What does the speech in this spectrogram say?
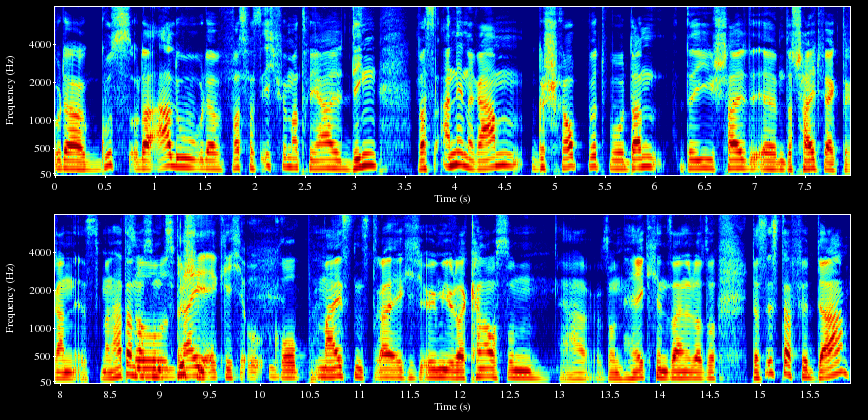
oder Guss oder Alu oder was weiß ich für Material Ding, was an den Rahmen geschraubt wird, wo dann die Schalt, äh, das Schaltwerk dran ist. Man hat dann noch so so ein Zwischen dreieckig oh, grob. meistens dreieckig irgendwie oder kann auch so ein, ja, so ein Häkchen sein oder so. Das ist dafür da,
